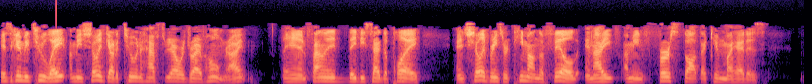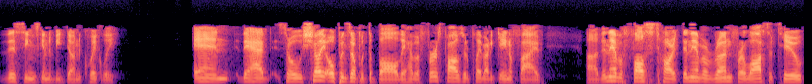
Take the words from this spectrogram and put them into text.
Is it going to be too late? I mean, Shelley's got a two and a half, three hour drive home, right? And finally, they decide to play. And Shelley brings her team out in the field, and I, I mean, first thought that came to my head is, this thing's going to be done quickly. And they had so Shelly opens up with the ball. They have a first positive play about a gain of five. Uh, then they have a false start. Then they have a run for a loss of two,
